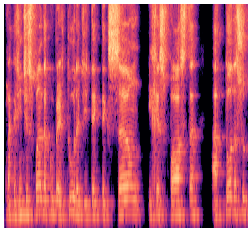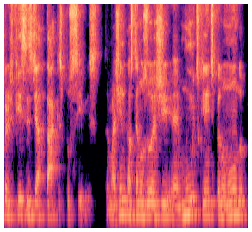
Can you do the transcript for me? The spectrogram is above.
para que a gente expanda a cobertura de detecção e resposta a todas as superfícies de ataques possíveis. Então, imagine que nós temos hoje é, muitos clientes pelo mundo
